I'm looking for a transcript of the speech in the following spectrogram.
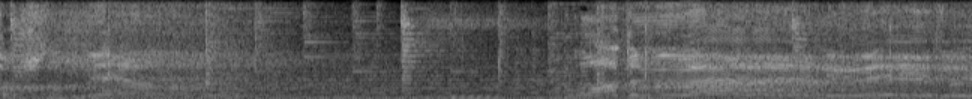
zo snel. Laten wij nu even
